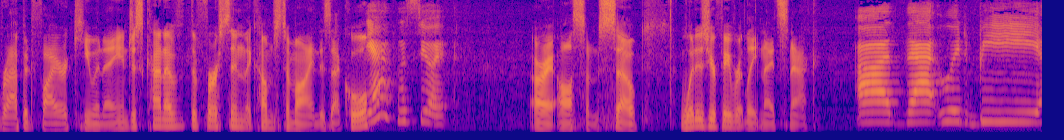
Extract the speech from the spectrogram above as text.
rapid fire Q and A, and just kind of the first thing that comes to mind. Is that cool? Yeah, let's do it. All right, awesome. So, what is your favorite late night snack? Uh, that would be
